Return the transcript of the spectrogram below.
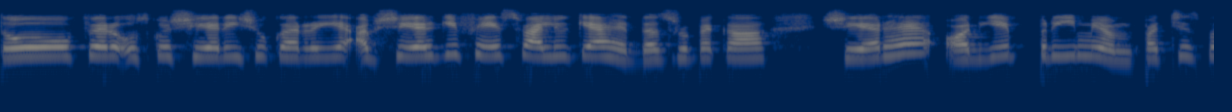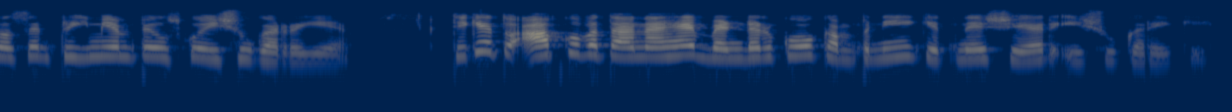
तो फिर उसको शेयर इशू कर रही है। अब शेयर की फेस वैल्यू क्या है? दस रुपए का शेयर है और ये प्रीमियम, पच्चीस परसेंट प्रीमियम पे उसको इशू कर रही है, ठीक है? तो आपको बताना है वेंडर को कंपनी कितने शेयर इशू करेगी,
